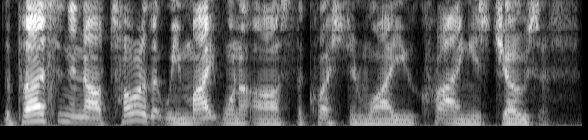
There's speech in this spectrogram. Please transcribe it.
The person in our Torah that we might want to ask the question, Why are you crying? is Joseph.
